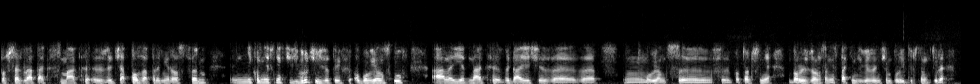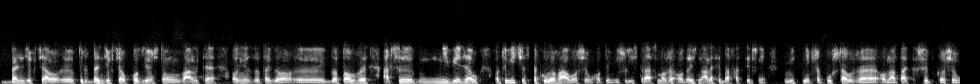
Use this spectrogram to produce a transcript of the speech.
po trzech latach smak życia poza premierostwem, niekoniecznie chcieć wrócić do tych obowiązków, ale jednak wydaje się, że, że mm, mówiąc e, potocznie, Boris Johnson jest takim zwierzęciem politycznym, które będzie chciał, e, który będzie chciał podjąć tą walkę. On jest do tego e, gotowy. A czy nie wiedział? Oczywiście spekulowało się o tym, iż Liz Truss może odejść, no ale chyba faktycznie nikt nie przepuszczał, że ona tak szybko się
